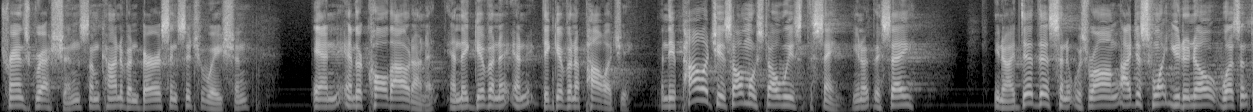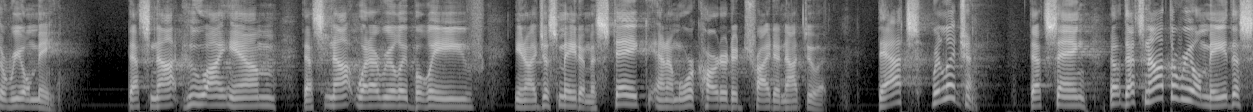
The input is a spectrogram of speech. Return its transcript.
transgression, some kind of embarrassing situation, and, and they're called out on it, and they give, an, and they give an apology. And the apology is almost always the same. You know what they say? You know, I did this and it was wrong. I just want you to know it wasn't the real me. That's not who I am. That's not what I really believe. You know, I just made a mistake and I'm work harder to try to not do it. That's religion. That's saying, no, that's not the real me. This,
